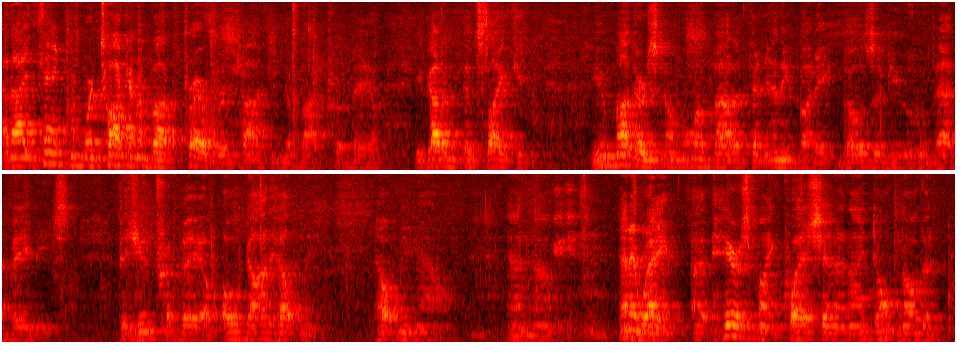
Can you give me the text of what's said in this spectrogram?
And I think when we're talking about prayer, we're talking about travail. You gotta, it's like you, you mothers know more about it than anybody, those of you who've had babies, because you travail. Oh, God, help me. Help me now. And uh, anyway, uh, here's my question, and I don't know that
